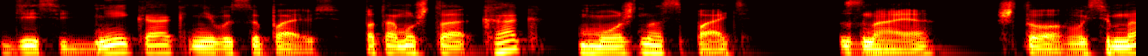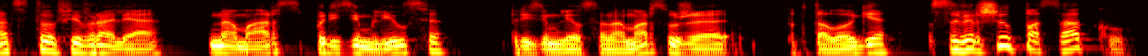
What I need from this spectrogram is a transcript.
10 дней как не высыпаюсь. Потому что как можно спать, зная, что 18 февраля на Марс приземлился, приземлился на Марс, уже тавтология, совершил посадку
